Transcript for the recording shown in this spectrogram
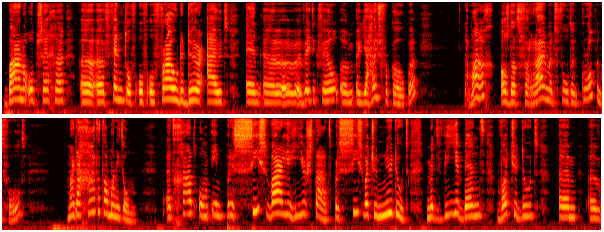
banen opzeggen, uh, vent of, of, of vrouw de deur uit en uh, weet ik veel, um, je huis verkopen. Dat mag, als dat verruimend voelt en kloppend voelt. Maar daar gaat het allemaal niet om. Het gaat om in precies waar je hier staat. Precies wat je nu doet. Met wie je bent, wat je doet, um, uh,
